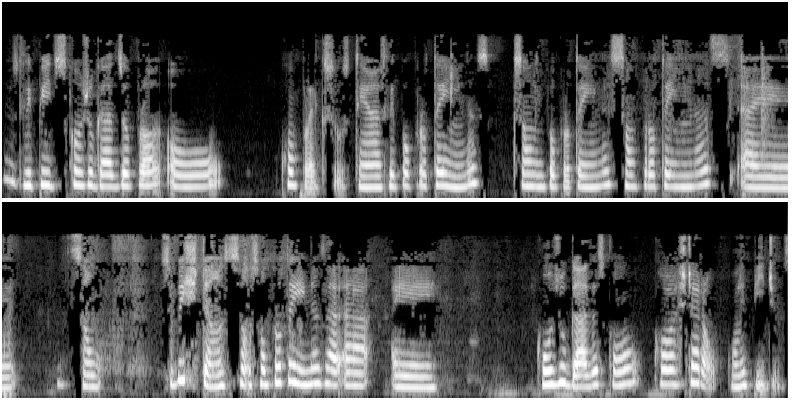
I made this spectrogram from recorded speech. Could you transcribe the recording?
Os lipídios conjugados ou, pro, ou complexos tem as lipoproteínas, que são lipoproteínas, são proteínas, é, são substâncias, são, são proteínas a, a, é, conjugadas com colesterol, com lipídios.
